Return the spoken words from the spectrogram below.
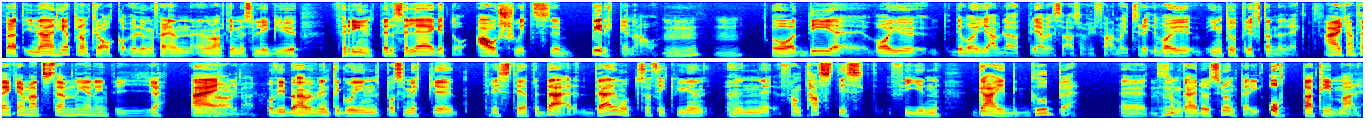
För att i närheten av Krakow, ungefär en, en och en halv timme, så ligger ju förintelseläget då, Auschwitz, Birkenau. Mm, mm. Och det var ju, det var en jävla upplevelse. Alltså fy fan, det var ju, det var ju inte upplyftande direkt. Nej, Jag kan tänka mig att stämningen är inte jättehög där. och vi behöver väl inte gå in på så mycket tristheter där. Däremot så fick vi ju en, en fantastiskt fin guidegubbe eh, Mhm. som guidade oss runt där i åtta timmar.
